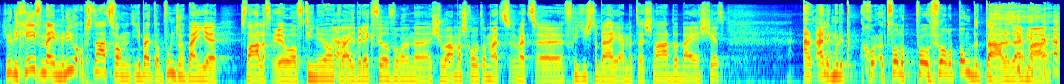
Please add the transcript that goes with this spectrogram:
jullie geven mij een menu waarop staat van... Je bent op woensdag ben je 12 euro of 10 euro Ja. kwijt. Weet ik veel voor een eh shawarma schotel met, met eh, frietjes erbij en met uh, salade erbij en shit. En uiteindelijk moet ik gewoon het volle, volle, volle pond betalen, zeg maar.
